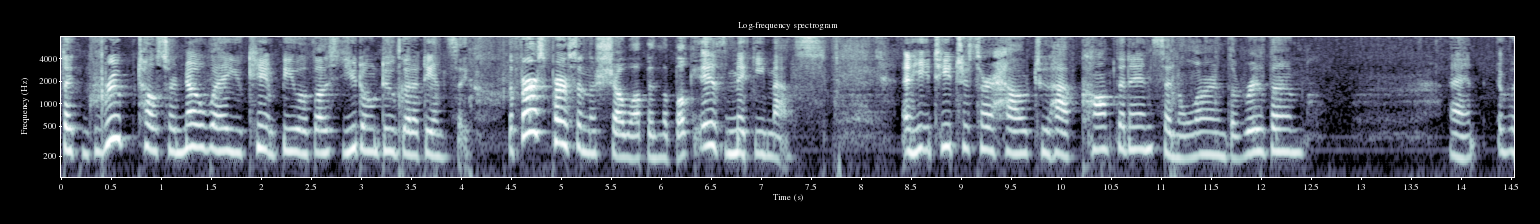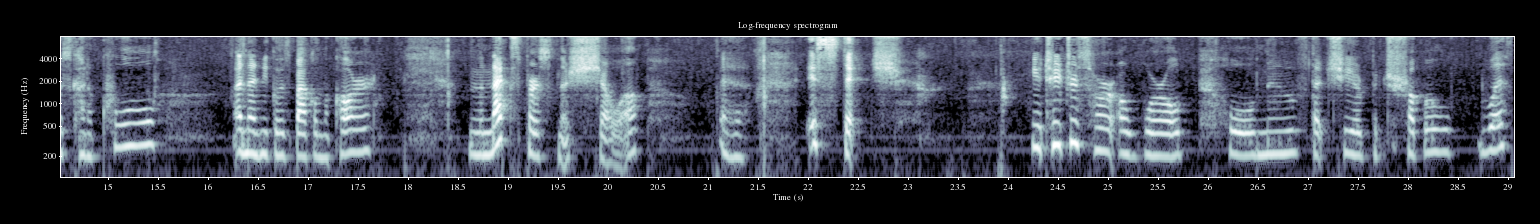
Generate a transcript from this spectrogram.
the group tells her, No way, you can't be with us, you don't do good at dancing. The first person to show up in the book is Mickey Mouse. And he teaches her how to have confidence and learn the rhythm. And it was kind of cool. And then he goes back on the card. Next person to show up uh, is Stitch. He teaches her a whirlpool move that she had been troubled with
